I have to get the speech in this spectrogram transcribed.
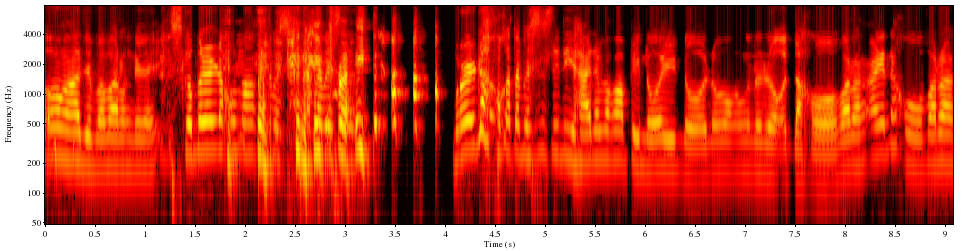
Oo nga, 'di ba? Parang ganyan. Isko meron ako mga katabi. More na ako katabi sa sinihan ng mga Pinoy, no, nung nanonood ako. Parang, ay nako, parang,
